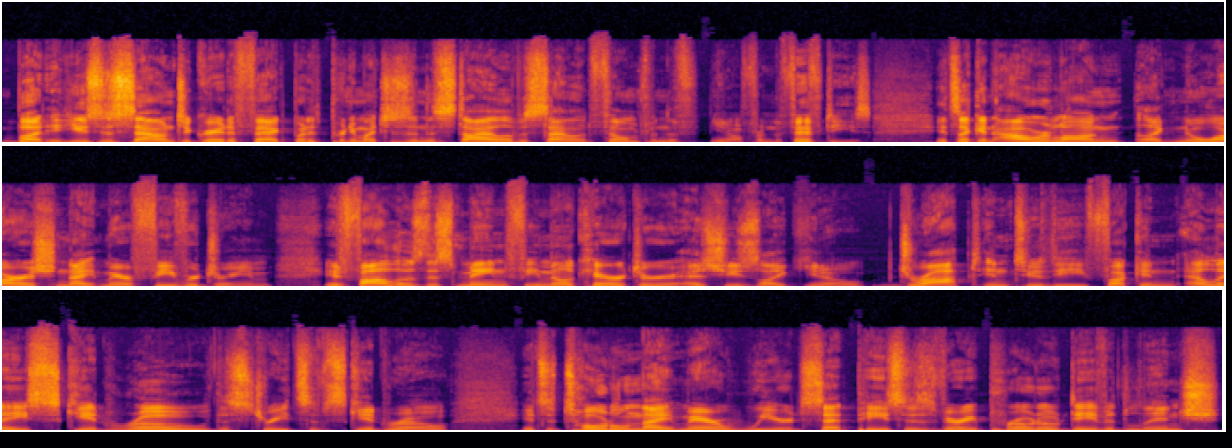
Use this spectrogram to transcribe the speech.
but it uses sound to great effect. But it pretty much is in the style of a silent film from the you know from the fifties. It's like an hour long like noirish nightmare fever dream. It follows this main female character as she's like you know dropped into the fucking L.A. Skid Row, the streets of Skid Row. It's a total nightmare, weird set pieces, very proto David Lynch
